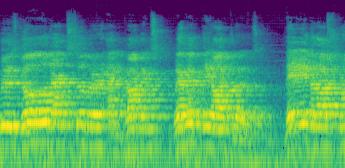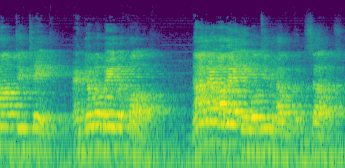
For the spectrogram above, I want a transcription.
whose gold and silver and garments wherewith they are clothed, they that are strong do take, and go away with all. Neither are they able to help themselves.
